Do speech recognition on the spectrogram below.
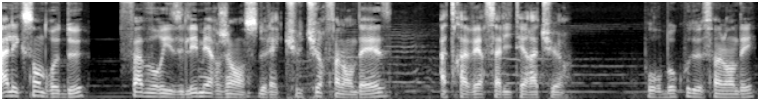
Alexandre II favorise l'émergence de la culture finlandaise à travers sa littérature. Pour beaucoup de Finlandais,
